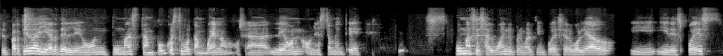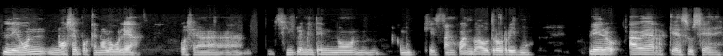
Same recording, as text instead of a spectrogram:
El partido de ayer de León Pumas tampoco estuvo tan bueno. O sea, León, honestamente, Pumas se salvó en el primer tiempo de ser goleado y, y después León no sé por qué no lo golea. O sea, simplemente no, como que están jugando a otro ritmo. Pero a ver qué sucede.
